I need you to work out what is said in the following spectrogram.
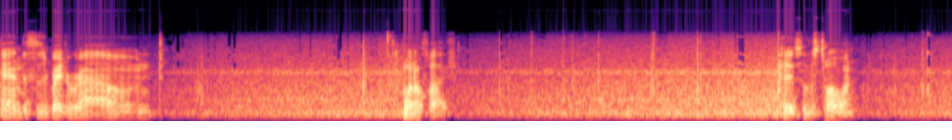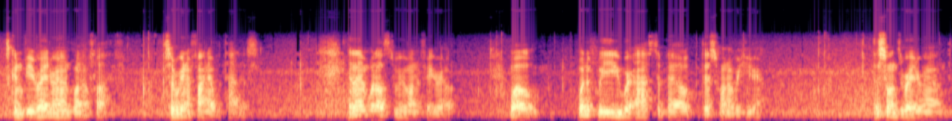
And this is right around 105. Okay, so this tall one. It's going to be right around 105. So we're going to find out what that is. And then what else do we want to figure out? Well, what if we were asked about this one over here? This one's right around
